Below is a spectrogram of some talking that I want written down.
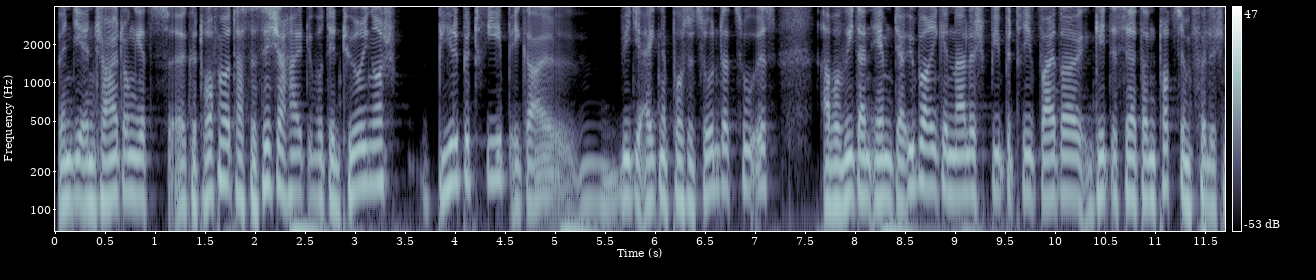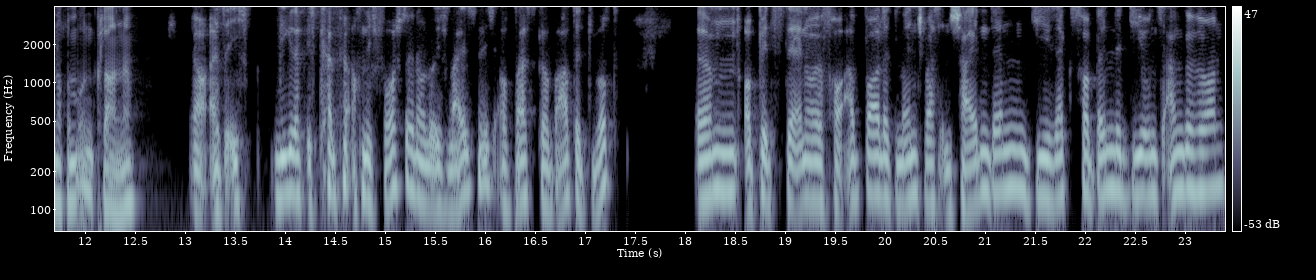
wenn die Entscheidung jetzt äh, getroffen wird, hast du Sicherheit über den Thüringer Spielbetrieb, egal wie die eigene Position dazu ist. Aber wie dann eben der überregionale Spielbetrieb weiter geht, ist ja dann trotzdem völlig noch im Unklaren. Ne? Ja, also ich, wie gesagt, ich kann mir auch nicht vorstellen oder ich weiß nicht, auf was gewartet wird. Ähm, ob jetzt der NOV abwartet, Mensch, was entscheiden denn die sechs Verbände, die uns angehören?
